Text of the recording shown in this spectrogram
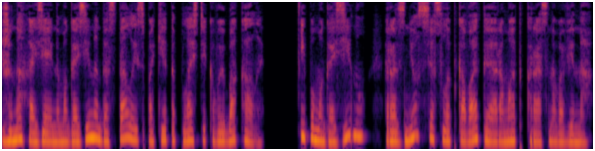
Жена хозяина магазина достала из пакета пластиковые бокалы, и по магазину разнесся сладковатый аромат красного вина.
